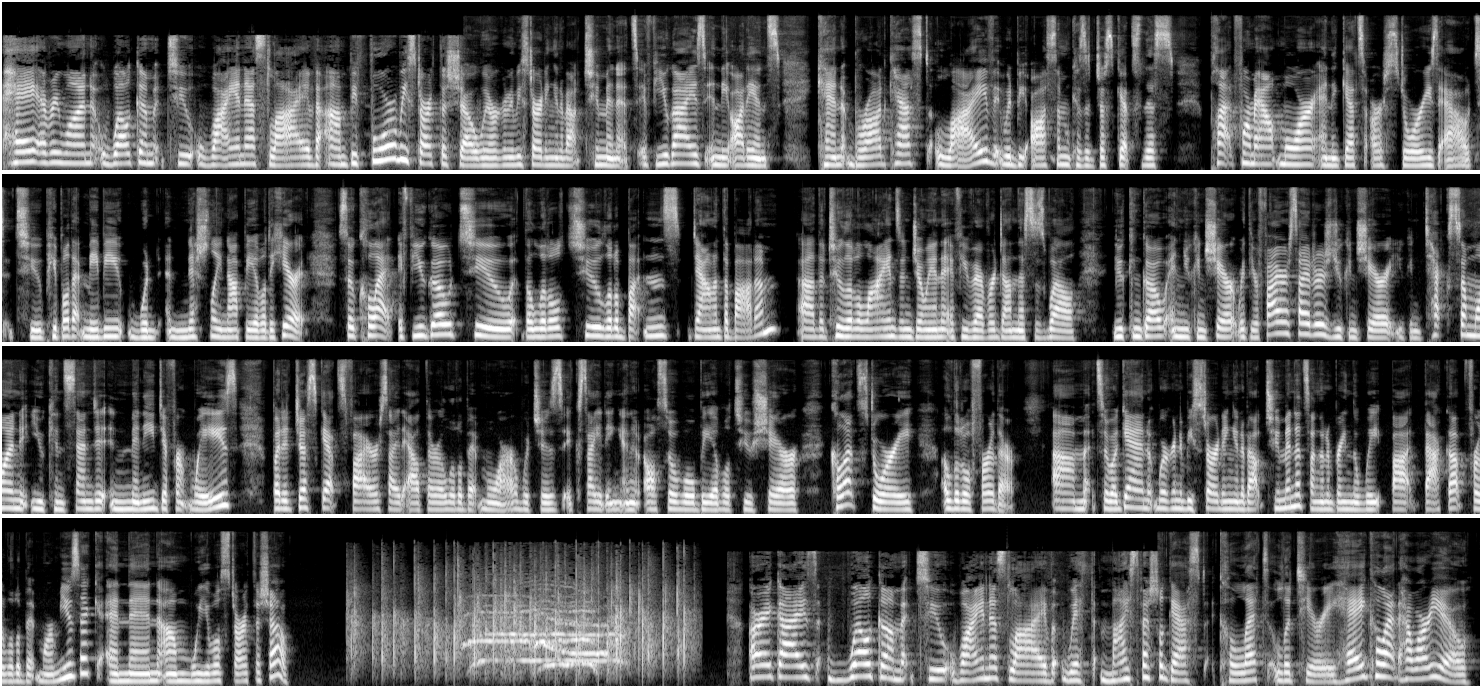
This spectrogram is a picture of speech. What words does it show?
Hey everyone, welcome to YNS Live. Um, before we start the show, we are going to be starting in about two minutes. If you guys in the audience can broadcast live, it would be awesome because it just gets this platform out more and it gets our stories out to people that maybe would initially not be able to hear it. So, Colette, if you go to the little two little buttons down at the bottom, uh, the two little lines. And Joanna, if you've ever done this as well, you can go and you can share it with your firesiders. You can share it. You can text someone. You can send it in many different ways, but it just gets fireside out there a little bit more, which is exciting. And it also will be able to share Colette's story a little further. Um, so again, we're going to be starting in about two minutes. I'm going to bring the wait bot back up for a little bit more music, and then um, we will start the show. All right, guys, welcome to YNS Live with my special guest, Colette Lettieri. Hey, Colette, how are you?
